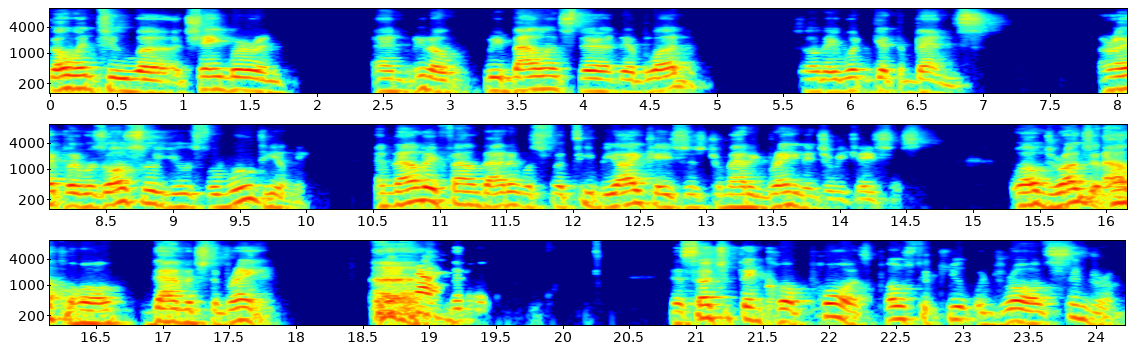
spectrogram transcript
go into uh, a chamber and and you know rebalance their their blood so they wouldn't get the bends. All right, but it was also used for wound healing. And now they found out it was for TBI cases, traumatic brain injury cases. Well, drugs and alcohol damage the brain. There's such a thing called PAWS, post acute withdrawal syndrome.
